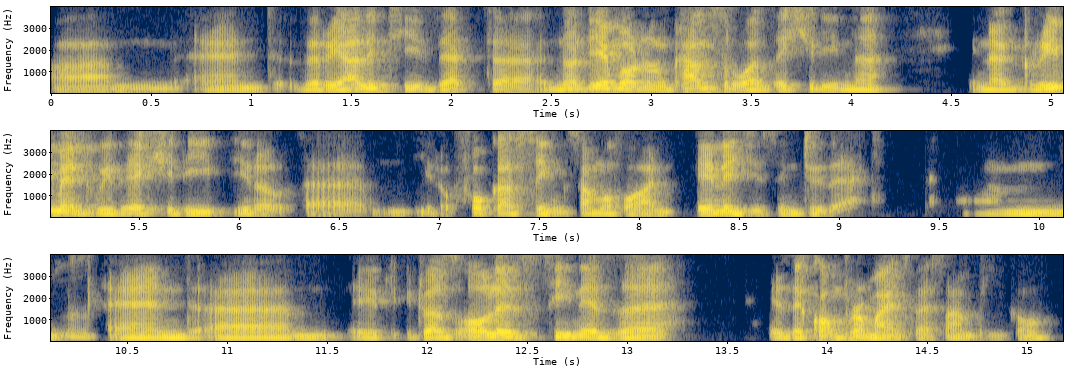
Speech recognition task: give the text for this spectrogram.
um, and the reality is that uh, not everyone on council was actually in a, in agreement with actually you know um, you know focusing some of our energies into that, um, Mm. and um, it, it was always seen as a as a compromise by some people,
